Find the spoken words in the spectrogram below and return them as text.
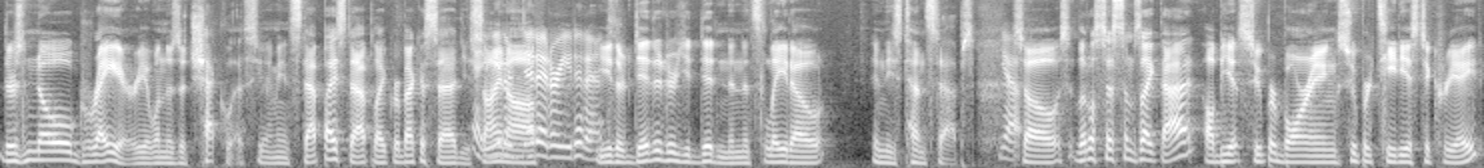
There's no gray area when there's a checklist. You know what I mean? Step by step, like Rebecca said, you Yeah, sign you either off. did it or you didn't. You either did it or you didn't, and it's laid out in these 10 steps. Yeah. So little systems like that, albeit super boring, super tedious to create,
